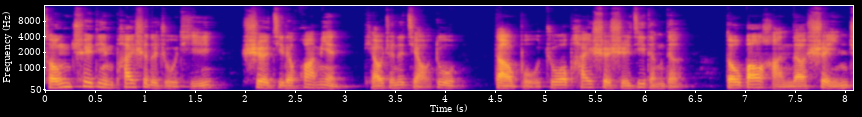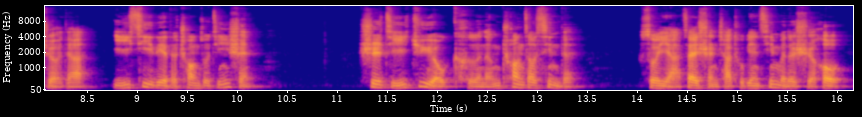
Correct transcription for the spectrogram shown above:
从确定拍摄的主题、设计的画面、调整的角度，到捕捉拍摄时机等等，都包含了摄影者的一系列的创作精神，是极具有可能创造性的。所以啊，在审查图片新闻的时候，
